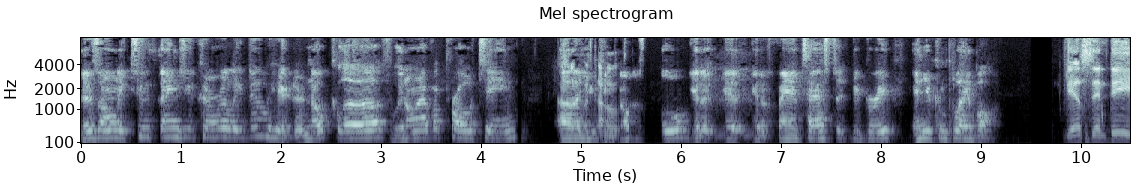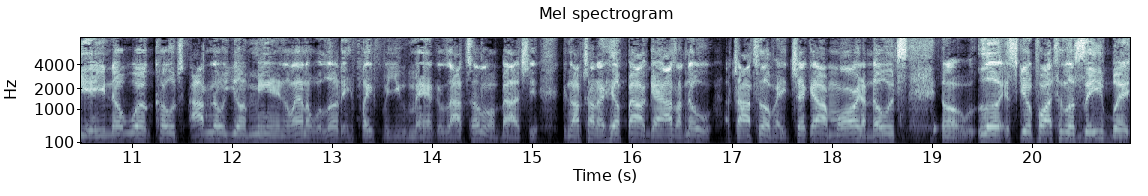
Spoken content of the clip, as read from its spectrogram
there's only two things you can really do here. There are no clubs. We don't have a pro team. Uh, you can go to school, get a, get a, get a fantastic degree, and you can play ball. Yes, indeed. And you know what, Coach? I know young men in Atlanta would love to play for you, man, because I tell them about you. Because I'm trying to help out guys. I know I try to tell them, hey, check out Martin. I know it's you know, a little skill part Tennessee, but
